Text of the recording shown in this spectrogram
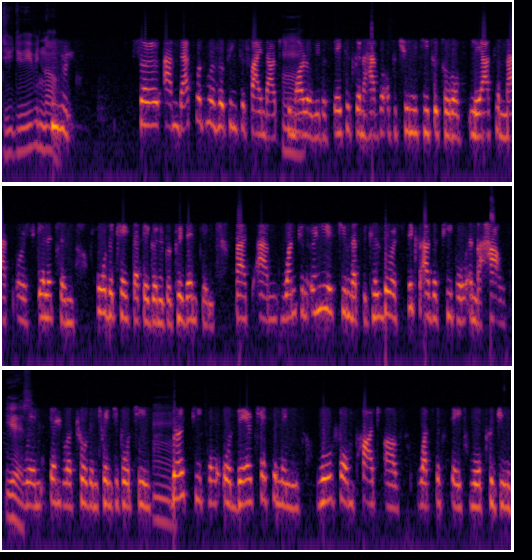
Do, do you even know? Mm-hmm. So um, that's what we're hoping to find out mm. tomorrow, where the state is going to have the opportunity to sort of lay out a map or a skeleton for the case that they're going to be presenting. But um, one can only assume that because there were six other people in the house yes. when Senzo was killed in 2014, mm. those people or their testimonies will form part of what the state will produce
